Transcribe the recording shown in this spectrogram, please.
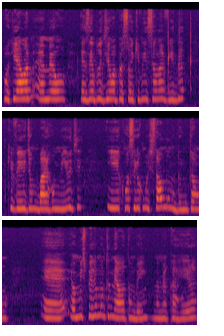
Porque ela é meu exemplo de uma pessoa que venceu na vida, que veio de um bairro humilde e conseguiu conquistar o mundo. Então, é, eu me espelho muito nela também, na minha carreira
